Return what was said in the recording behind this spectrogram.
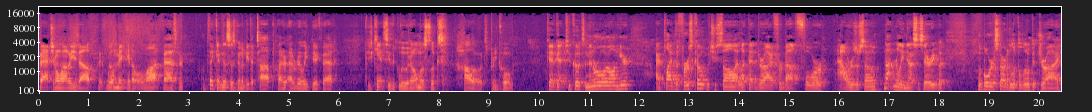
batching a lot of these out, it will make it a lot faster. I'm thinking this is going to be the top. I, I really dig that because you can't see the glue. It almost looks hollow. It's pretty cool. Okay, I've got two coats of mineral oil on here. I applied the first coat, which you saw. I let that dry for about four hours or so. Not really necessary, but the board started to look a little bit dry.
